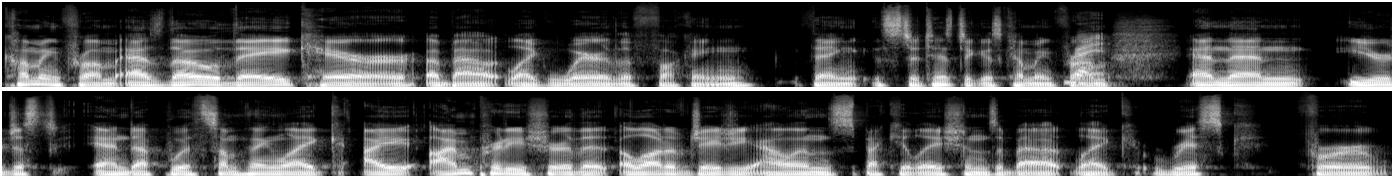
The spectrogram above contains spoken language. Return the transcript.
coming from, as though they care about like where the fucking thing statistic is coming from Right. and then you're just end up with something like i i'm pretty sure that a lot of jg allen's speculations about like risk for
